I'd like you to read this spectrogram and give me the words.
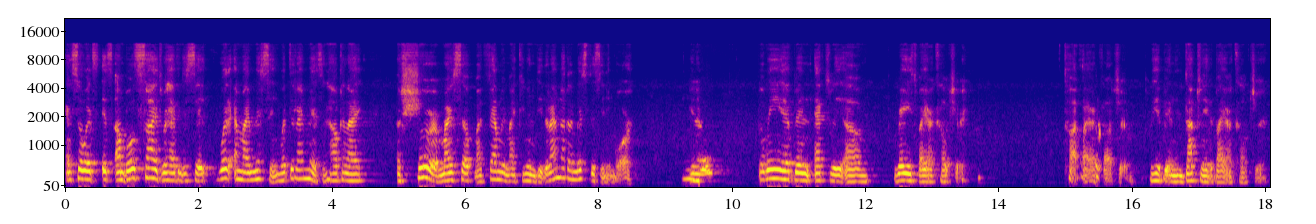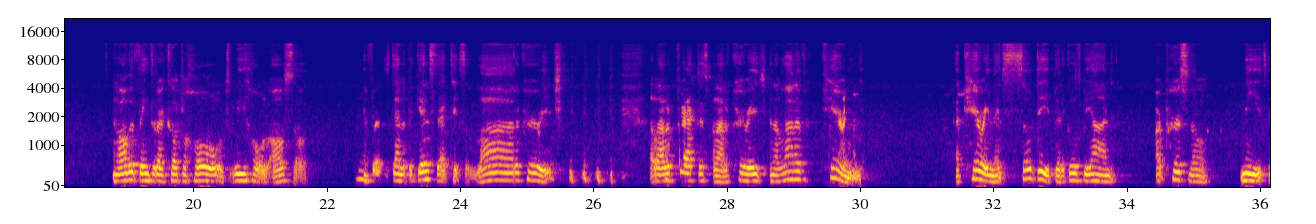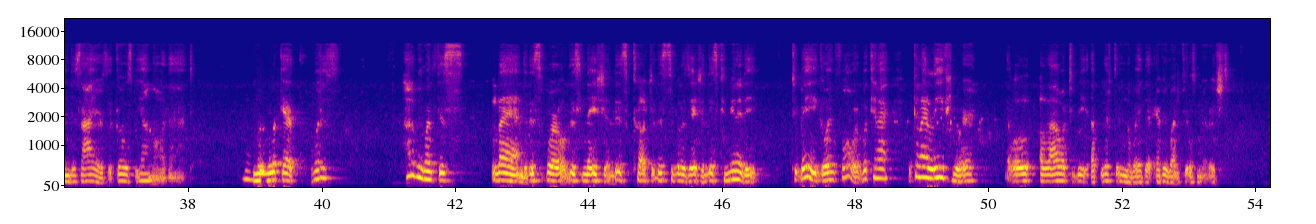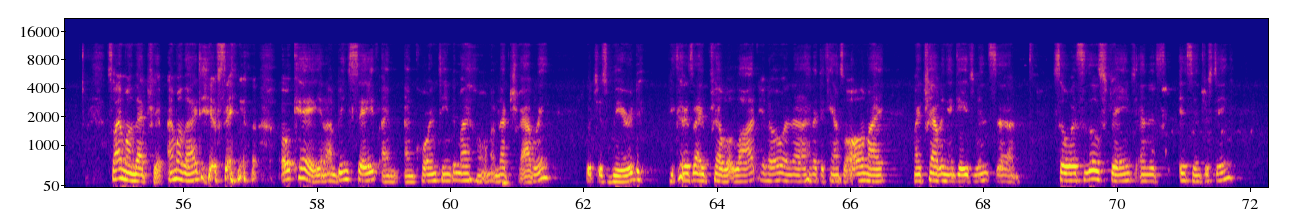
and so it's it's on both sides. We're having to say, what am I missing? What did I miss? And how can I assure myself, my family, my community that I'm not going to miss this anymore? Mm-hmm. You know, but we have been actually um, raised by our culture, taught by our culture. We have been indoctrinated by our culture, and all the things that our culture holds, we hold also. Mm-hmm. And for us to stand up against that takes a lot of courage, a lot of practice, a lot of courage, and a lot of caring, a caring that's so deep that it goes beyond our personal needs and desires. It goes beyond all of that. Mm-hmm. We look at what is, how do we want this land, this world, this nation, this culture, this civilization, this community to be going forward? What can I, what can I leave here that will allow it to be uplifted in a way that everyone feels nourished? So I'm on that trip. I'm on the idea of saying, okay, you know, I'm being safe. I'm I'm quarantined in my home. I'm not traveling, which is weird because I travel a lot, you know, and I have had to cancel all of my my traveling engagements. Uh, so it's a little strange and it's it's interesting.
